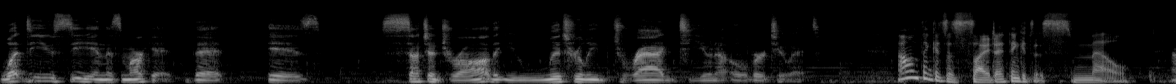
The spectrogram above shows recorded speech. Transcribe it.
What do you see in this market that is such a draw that you literally drag Tiuna over to it? I don't think it's a sight. I think it's a smell. Uh,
